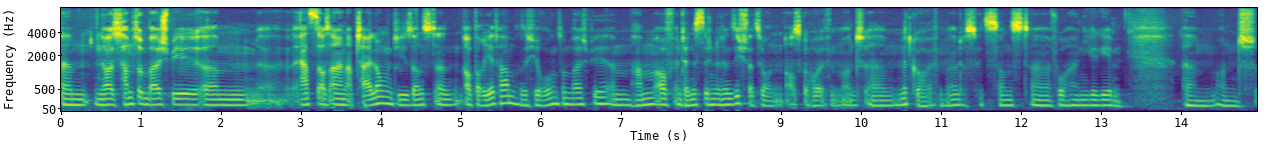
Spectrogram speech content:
Ähm, na, es haben zum Beispiel ähm, Ärzte aus anderen Abteilungen, die sonst äh, operiert haben, also Chirurgen zum Beispiel, ähm, haben auf internistischen Intensivstationen ausgeholfen und ähm, mitgeholfen. Ne? Das hätte es sonst äh, vorher nie gegeben. Ähm, und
